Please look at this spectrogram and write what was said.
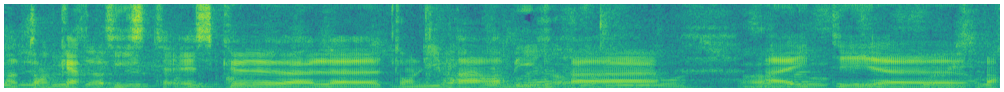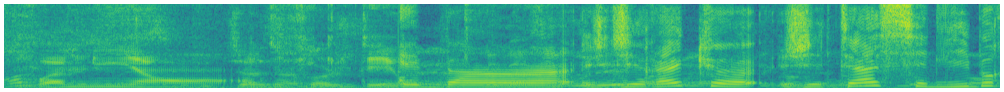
En tant qu'artiste, est-ce que euh, ton libre arbitre a, été euh, parfois mis en, en difficulté Eh ben, je dirais que j'étais assez libre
